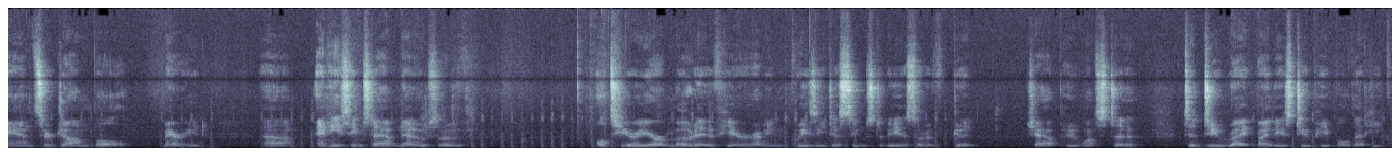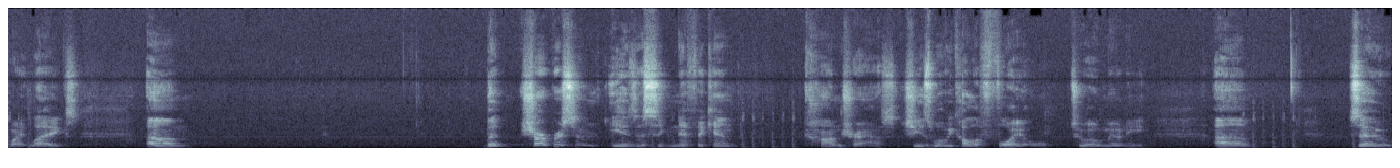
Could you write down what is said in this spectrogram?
and Sir John Bull married. Um, and he seems to have no sort of ulterior motive here. I mean, Queasy just seems to be a sort of good chap who wants to to do right by these two people that he quite likes. Um, but Sharperson is a significant contrast. She is what we call a foil to O'Mooney. Um, so,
